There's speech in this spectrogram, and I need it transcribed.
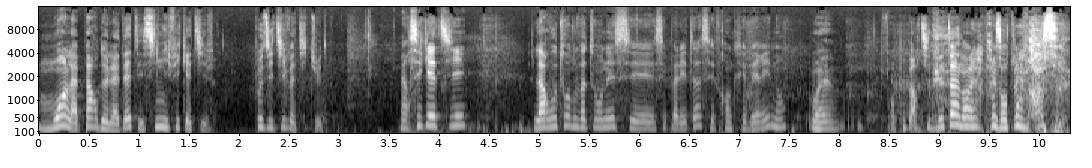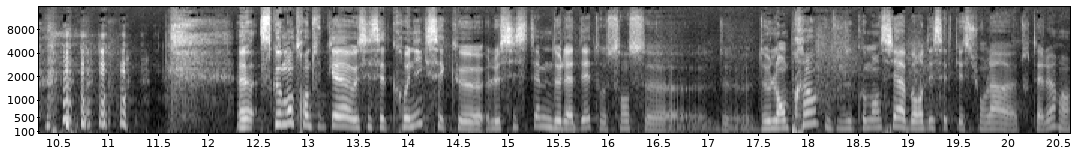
moins la part de la dette est significative. Positive attitude. Merci Cathy. La roue tourne va tourner, c'est pas l'État, c'est Franck Ribéry, non? Ouais, il fait un peu partie de l'État, non? Il représente la France. Euh, ce que montre en tout cas aussi cette chronique, c'est que le système de la dette au sens euh, de, l'emprunt, vous commenciez à aborder cette question-là euh, tout à l'heure,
